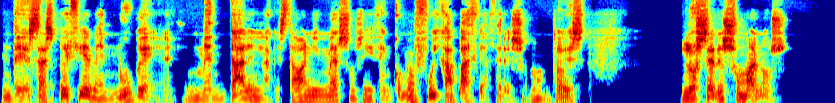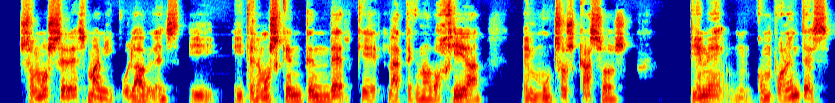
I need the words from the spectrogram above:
de esa especie de nube mental en la que estaban inmersos y dicen, ¿cómo fui capaz de hacer eso? ¿no? Entonces, los seres humanos somos seres manipulables y tenemos que entender que la tecnología en muchos casos tiene componentes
